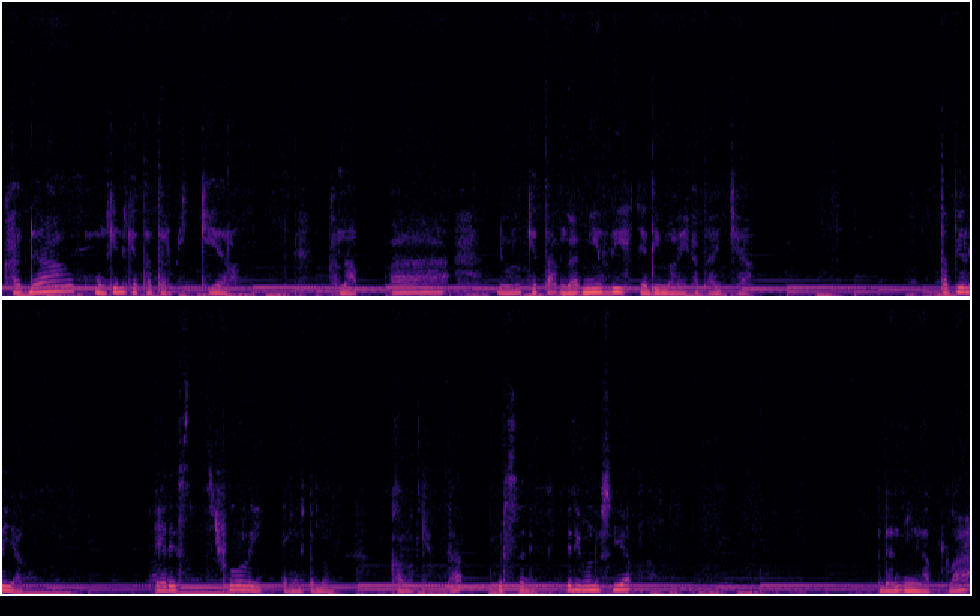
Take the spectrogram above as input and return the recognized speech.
Kadang mungkin kita terpikir kenapa dulu kita nggak milih jadi malaikat aja? Tapi lihat it is truly teman-teman kalau kita bersedih jadi manusia. Dan ingatlah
